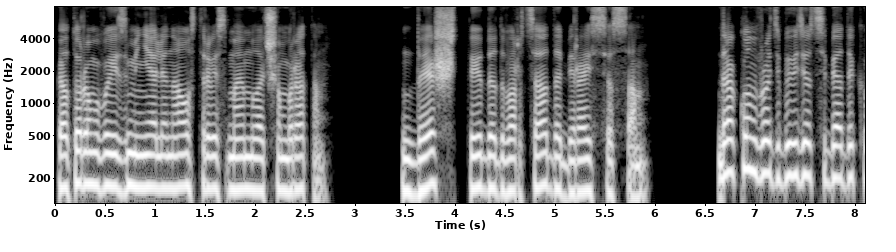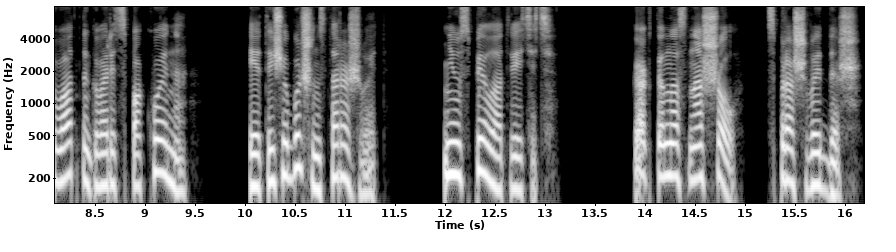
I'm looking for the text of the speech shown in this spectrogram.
которому вы изменяли на острове с моим младшим братом. Дэш, ты до дворца добирайся сам». Дракон вроде бы ведет себя адекватно, говорит спокойно, и это еще больше настораживает. Не успела ответить. «Как ты нас нашел?» — спрашивает Дэш.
